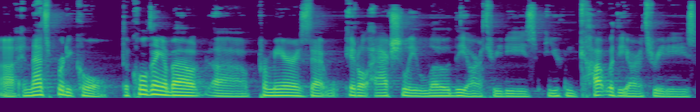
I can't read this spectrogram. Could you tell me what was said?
Uh, and that's pretty cool. The cool thing about uh, Premiere is that it'll actually load the R3Ds. You can cut with the R3Ds.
